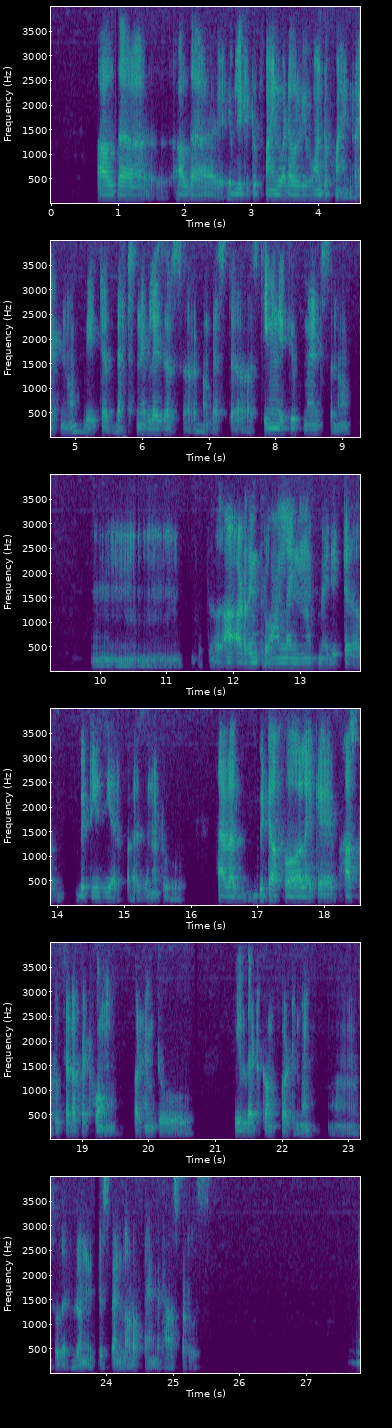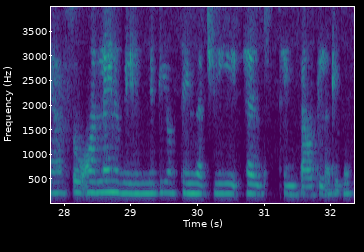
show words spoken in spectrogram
all the all the ability to find whatever we want to find right you know be it uh, best nebulizers or you know, best uh, steaming equipments you know um, Uh, ordering through online you know made it a bit easier for us you know to have a bit of uh, like a hospital setup at home for him to feel that comfort, you know, uh, so that we don't need to spend a lot of time at hospitals. Yeah, so online availability of things actually helps things out a little bit.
